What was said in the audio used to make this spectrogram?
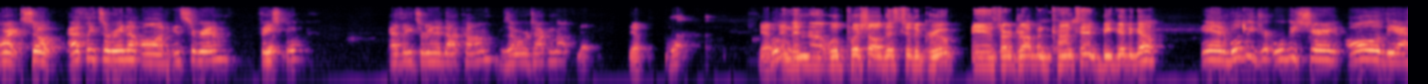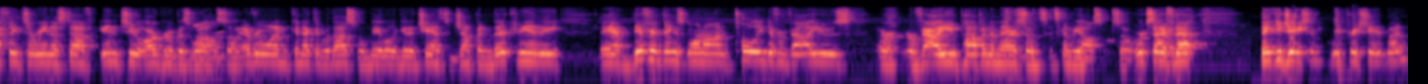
All right, so Athletes Arena on Instagram, Facebook, yep. athletesarena.com. Is that what we're talking about? Yep. Yep. Yep. Yep. And then uh, we'll push all this to the group and start dropping content. Be good to go. And we'll be we'll be sharing all of the athletes arena stuff into our group as well. So everyone connected with us will be able to get a chance to jump into their community. They have different things going on, totally different values or, or value popping in there. So it's, it's going to be awesome. So we're excited for that. Thank you, Jason. We appreciate it, bud.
